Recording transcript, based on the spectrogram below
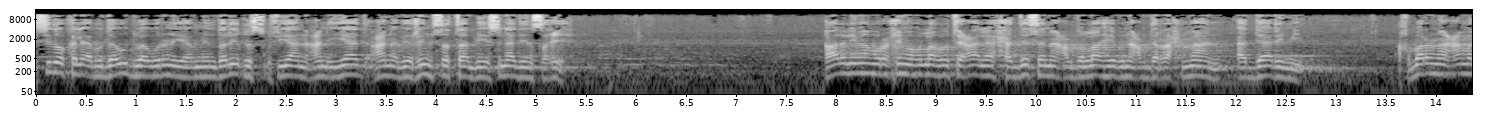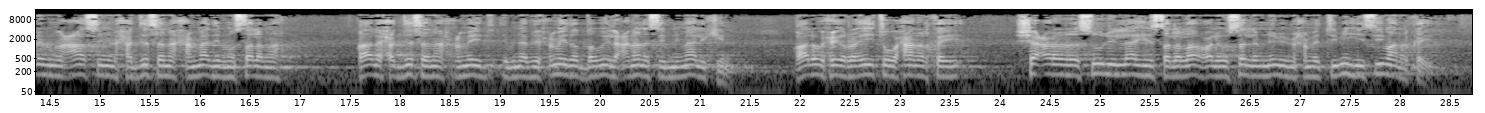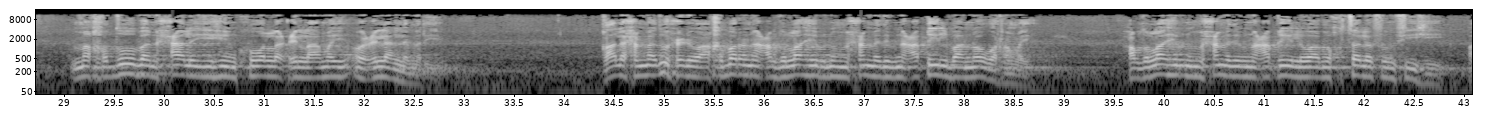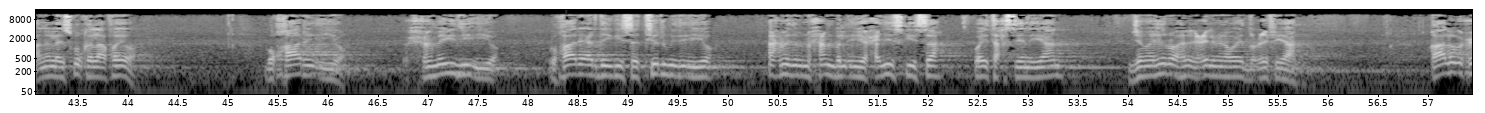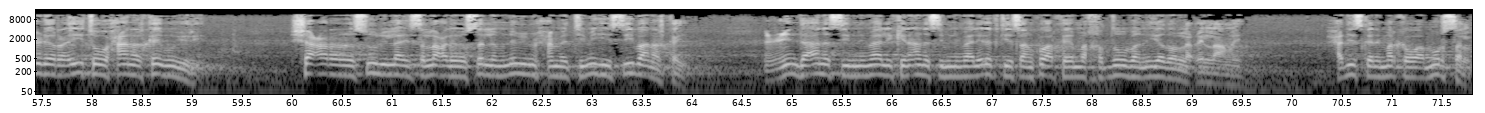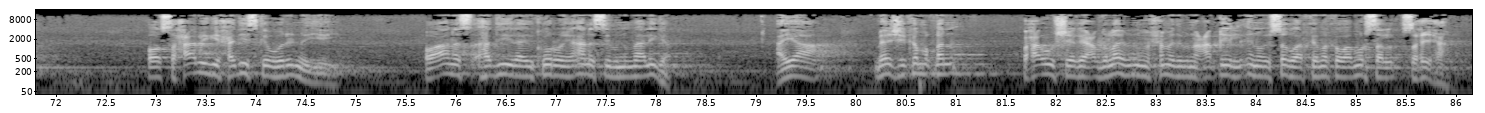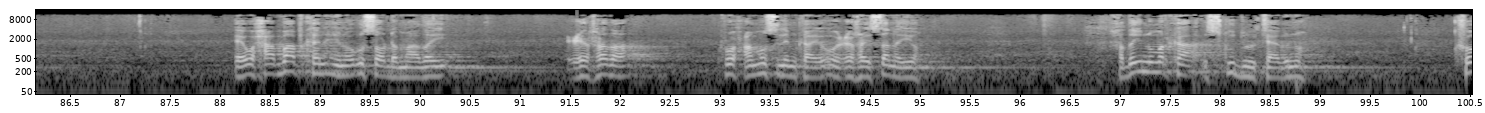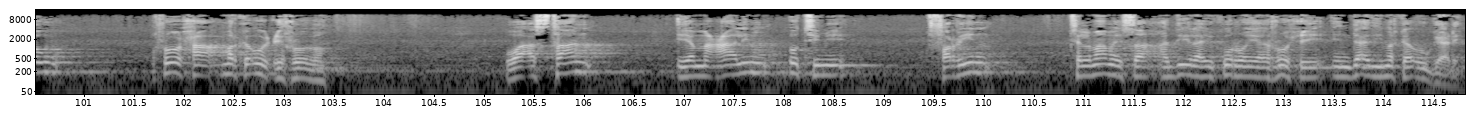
Sidoo kale abu daawuud baa warinaya min ariiqi sufyaan can iyaad can abi rimsata biisnaadin saxiix qaala alimaamu raximah llahu tacala xadaana cabdullaahi bn cabdiraxmaan addarimi ahbarana camr bnu caasimin xadaana xamaad ibnu salma qaala xadaana xumayd ibn abi xumayd adawiil can anas bni malikin qaala wuxuu yidhi ra'aytu waxaan arkay shacra rasuulillaahi sala allahu caleyh wasalam nebi maxamed timihiisii baan arkay makhduuban xaalay yihiin kuwa la cilaamay oo cilaan la mariyey qaala xamaad wuxuu yidhi wa ahbaranaa cabdulaahi ibnu muxamed ibnu caqiil baa noo warramay cabdulaahi ibnu muxamed ibnu caqiil waa mukhtalafun fiihi waa nin la ysku khilaafayo bukhaari iyo xumaydi iyo bukhaari ardaygiisa tirmidi iyo axmed ibnu xambal iyo xadiiskiisa way taxsiiniyaan jamaahiiru ahlilcilmina way daciifiyaan qaala wuxuu yidhi ra'aytu waxaan arkay buu yidhi shacra rasuulilaahi sal alla aleh wasalam nebi muxamed timihiisii baan arkay cinda anas ibni maalikin anas ibni maalik agtiisaan ku arkay makhduuban iyadoo la cilaamay xadiiskani marka waa mursal oo saxaabigii xadiiska warinayey oo anas haddii ilaahay kuu ronya anas ibnu maaliga ayaa meeshii ka maqan waxa uu sheegay cabdulaahi bnu moxamed ibnu caqiil inuu isagu arkay marka waa mursal saxiixa ee waxaa baabkan inoogu soo dhammaaday cirada ruuxa muslimka uu ciraysanayo haddaynu markaa isku dultaagno kow ruuxa marka uu ciroobo waa astaan iyo macaalim u timi fariin tilmaamaysa haddii ilaahay kuu roon yahay ruuxii in da'dii markaa uu gaadhay.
